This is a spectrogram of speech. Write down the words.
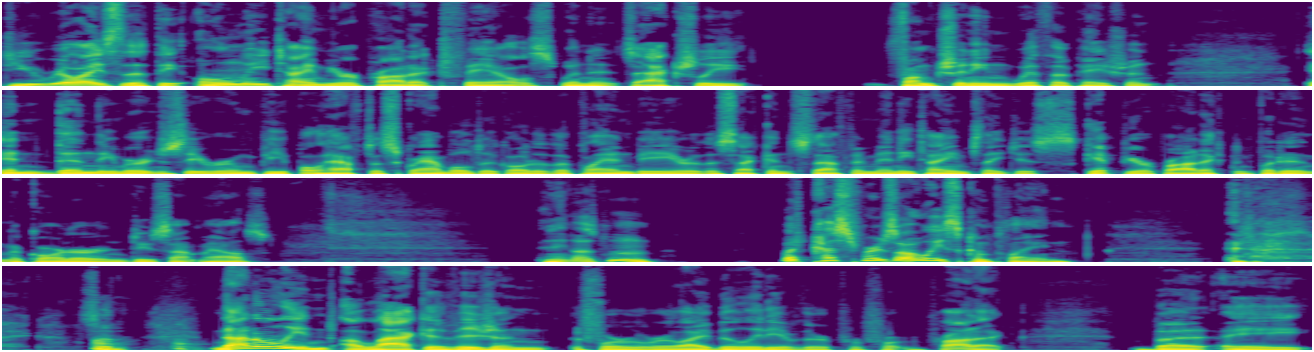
"Do you realize that the only time your product fails when it's actually functioning with a patient. And then the emergency room people have to scramble to go to the plan B or the second stuff. And many times they just skip your product and put it in the corner and do something else. And he goes, hmm, but customers always complain. And so not only a lack of vision for reliability of their product, but a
